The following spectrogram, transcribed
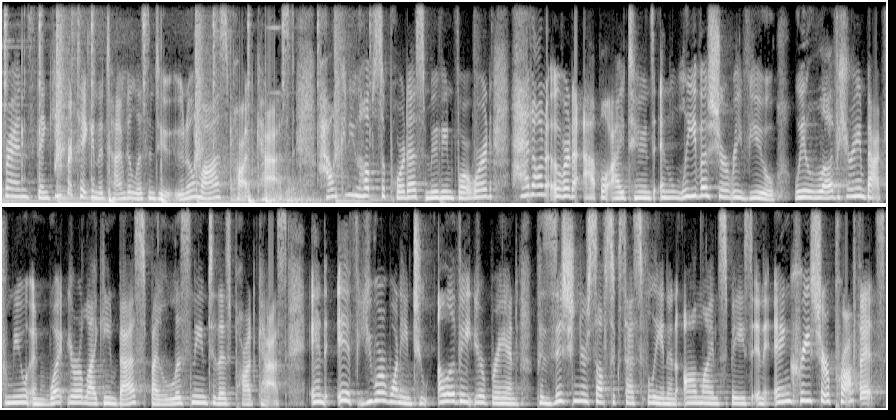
Friends. Thank you for taking the time to listen to Uno Mas podcast. How can you help support us moving forward? Head on over to Apple iTunes and leave us your review. We love hearing back from you and what you're liking best by listening to this podcast. And if you are wanting to elevate your brand, position yourself successfully in an online space, and increase your profits,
